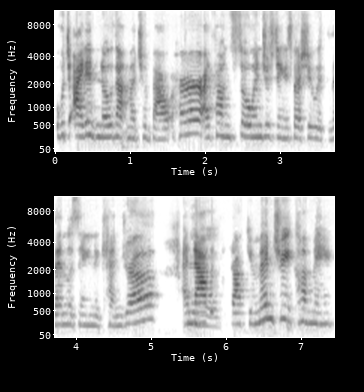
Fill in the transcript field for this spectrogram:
which I didn't know that much about her. I found so interesting, especially with then listening to Kendra, and now with the documentary coming.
